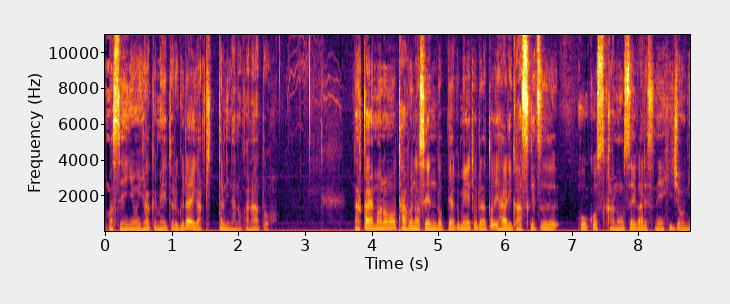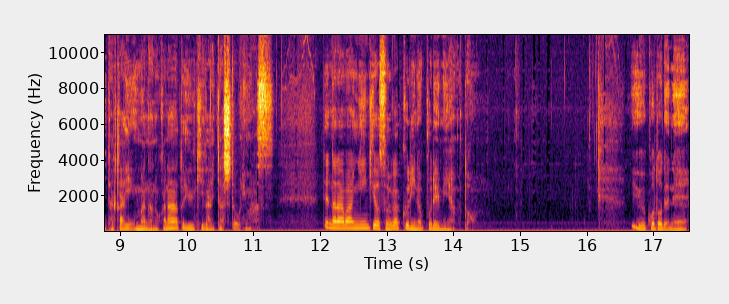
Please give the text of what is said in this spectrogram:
1400m ぐらいがぴったりなのかなと。中山のタフな 1600m だと、やはりガス欠を起こす可能性がですね、非常に高い馬なのかなという気がいたしております。で、7番人気予想が栗のプレミアムと。いうことでね、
